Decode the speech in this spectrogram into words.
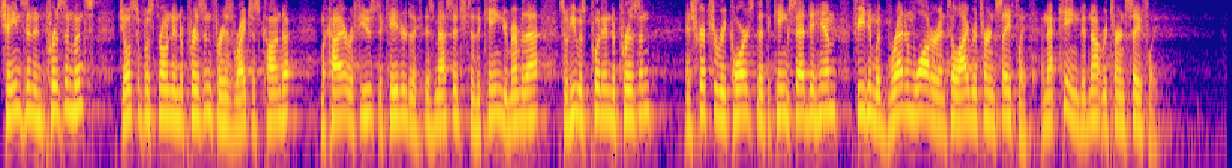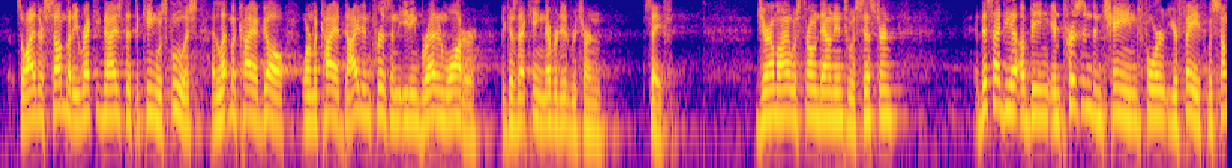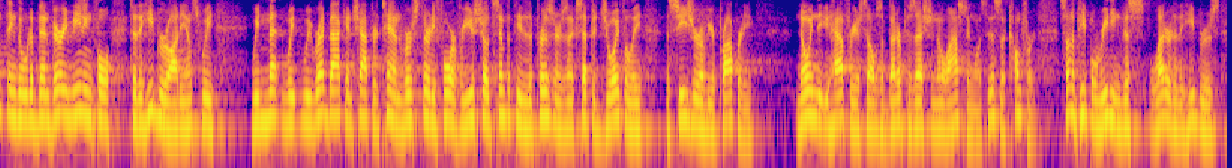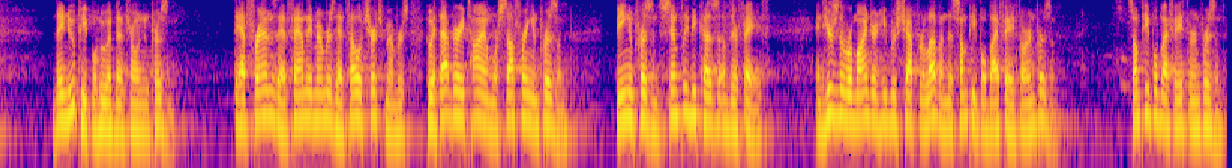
chains and imprisonments. Joseph was thrown into prison for his righteous conduct. Micaiah refused to cater to his message to the king. Do you remember that? So he was put into prison. And scripture records that the king said to him, Feed him with bread and water until I return safely. And that king did not return safely. So either somebody recognized that the king was foolish and let Micaiah go, or Micaiah died in prison eating bread and water because that king never did return safe. Jeremiah was thrown down into a cistern. This idea of being imprisoned and chained for your faith was something that would have been very meaningful to the Hebrew audience. We, we, met, we, we read back in chapter 10, verse 34 For you showed sympathy to the prisoners and accepted joyfully the seizure of your property, knowing that you have for yourselves a better possession and a lasting one. So, this is a comfort. Some of the people reading this letter to the Hebrews, they knew people who had been thrown in prison. They had friends, they had family members, they had fellow church members who at that very time were suffering in prison being imprisoned simply because of their faith. And here's the reminder in Hebrews chapter 11 that some people by faith are in prison. Some people by faith are in prison.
